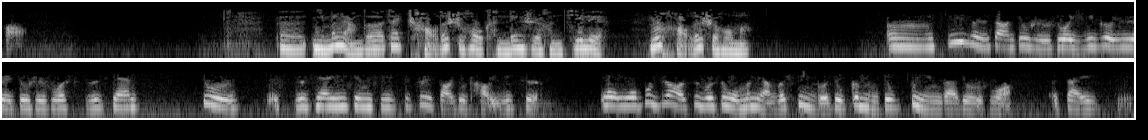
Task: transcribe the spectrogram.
好。嗯，你们两个在吵的时候肯定是很激烈，有好的时候吗？嗯，基本上就是说一个月就是说十天，就是十天一星期最少就吵一次。我我不知道是不是我们两个性格就根本就不应该就是说在一起。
